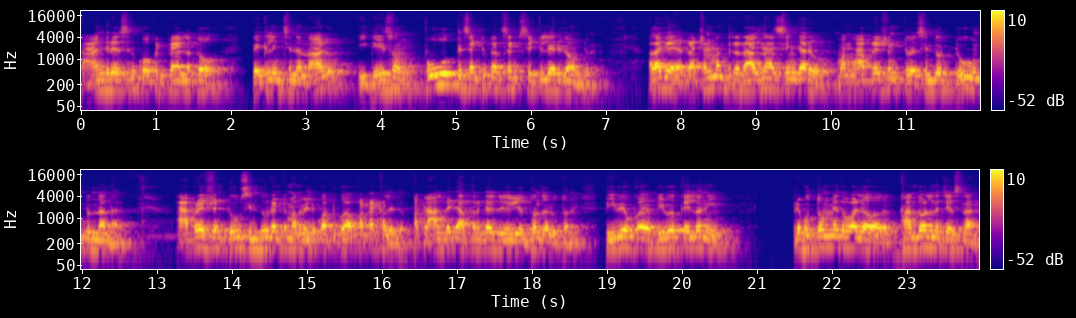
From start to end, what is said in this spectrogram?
కాంగ్రెస్ని కోకటిపేళ్ళతో పెకిలించిన నాడు ఈ దేశం పూర్తి సెంటు పర్సెంట్ సెక్యులర్గా ఉంటుంది. అలాగే రక్షణ మంత్రి రాజ్నాథ్ సింగ్ గారు మన ఆపరేషన్ టూ సింధూర్ టూ ఉంటుందన్నారు. ఆపరేషన్ టూ సింధూర్ అంటే మనం వెళ్ళి కొట్టుకో కొట్టక్కర్లేదు. అక్కడ ఆల్రెడీ అంతర్గత యుద్ధం జరుగుతుంది. పీవీఓక పీవీఓకేలోని ప్రభుత్వం మీద వాళ్ళు ఆందోళన చేస్తున్నారు.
